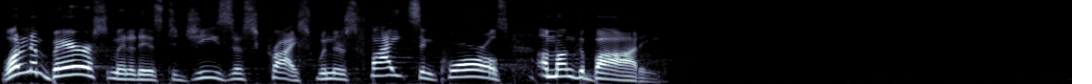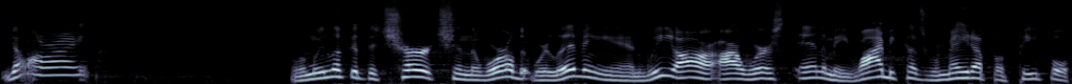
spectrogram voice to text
What an embarrassment it is to Jesus Christ when there's fights and quarrels among the body. Y'all all right? When we look at the church and the world that we're living in, we are our worst enemy. Why? Because we're made up of people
